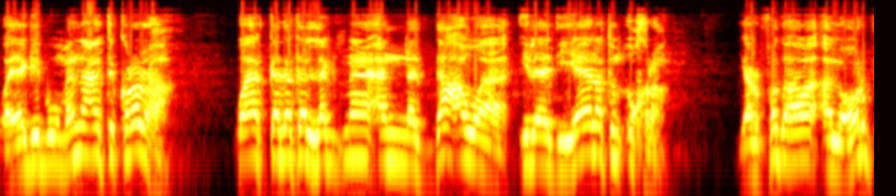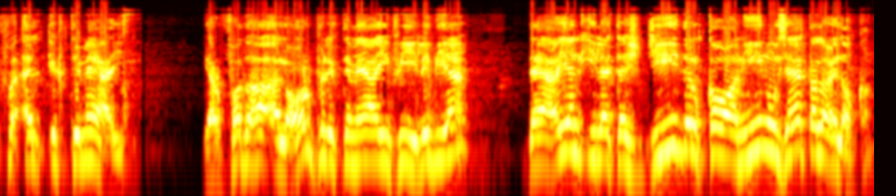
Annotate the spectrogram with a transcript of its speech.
ويجب منع تكرارها وأكدت اللجنة أن الدعوة إلى ديانة أخرى يرفضها العرف الاجتماعي. يرفضها العرف الاجتماعي في ليبيا داعيا إلى تجديد القوانين ذات العلاقة.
